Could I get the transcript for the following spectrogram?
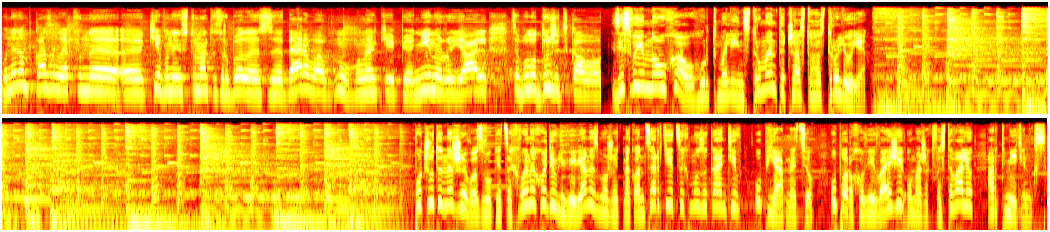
Вони нам показували, як вони, е, які вони інструменти зробили з дерева, ну, маленьке піаніно, рояль. Це було дуже цікаво. Зі своїм ноу-хау гурт малі інструменти часто гастролює. Почути наживо звуки цих винаходів львів'яни зможуть на концерті цих музикантів у п'ятницю у пороховій вежі у межах фестивалю Art Meetings.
